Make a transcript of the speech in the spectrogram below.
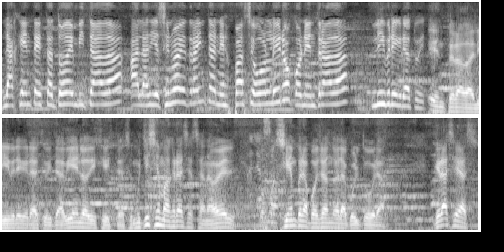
la gente está toda invitada a las 19.30 en Espacio Borlero con entrada libre y gratuita. Entrada libre y gratuita, bien lo dijiste. Muchísimas gracias, Anabel, como siempre apoyando a la cultura. Gracias.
